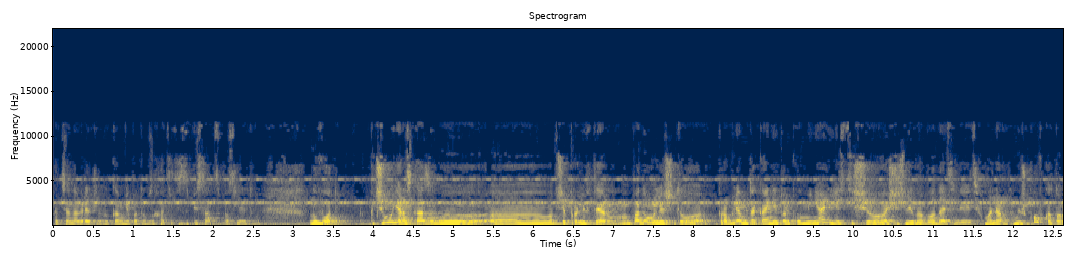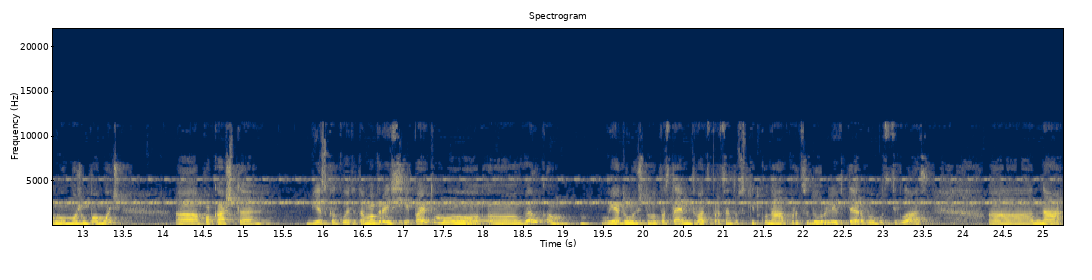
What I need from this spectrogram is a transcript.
Хотя навряд ли вы ко мне потом захотите записаться после этого. Ну вот, почему я рассказываю э, вообще про лифтеру? Мы подумали, что проблема такая не только у меня, есть еще счастливые обладатели этих малярных мешков, которым мы можем помочь э, пока что без какой-то там агрессии. Поэтому э, welcome. Я думаю, что мы поставим 20% скидку на процедуру лифтер в области глаз э, на,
